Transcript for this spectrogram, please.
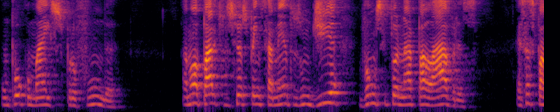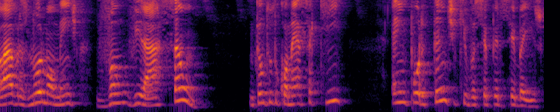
um pouco mais profunda. A maior parte dos seus pensamentos um dia vão se tornar palavras. Essas palavras normalmente vão virar ação. Então tudo começa aqui. É importante que você perceba isso.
